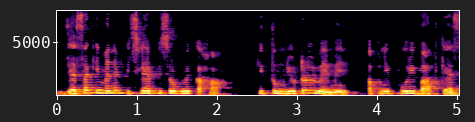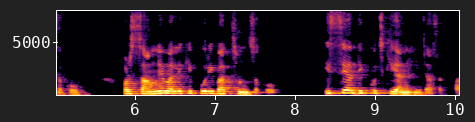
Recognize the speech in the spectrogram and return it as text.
जैसा कि मैंने पिछले एपिसोड में कहा कि तुम न्यूट्रल वे में अपनी पूरी बात कह सको। और सामने वाले की पूरी बात सुन सको। इससे अधिक कुछ किया नहीं जा सकता।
